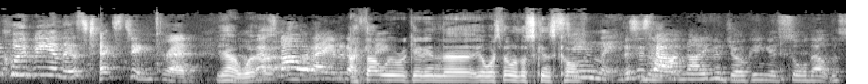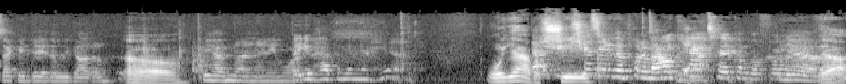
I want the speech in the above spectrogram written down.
include me in this texting thread. Yeah, what? That's not what I ended up I thought getting. we were getting the yeah, what's the what are those skins called? Stanley. This is No, how. I'm not even joking. It sold out the second day that we got them. Oh, We have none anymore. But you have them in your hand. Well, yeah, but That's she she. hasn't even put them out You yet. can't take them before that. yeah. Yeah,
